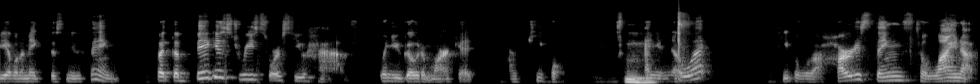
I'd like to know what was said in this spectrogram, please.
be able to make this new thing. But the biggest resource you have when you go to market are people. Mhm. and you know what? People are the hardest things to line up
